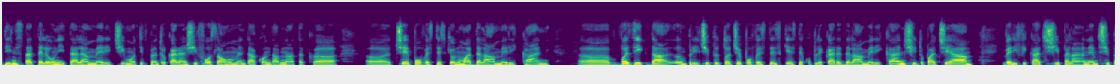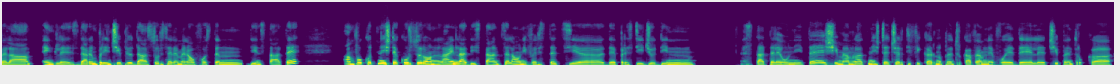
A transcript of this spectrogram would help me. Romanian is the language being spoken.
din Statele Unite ale Americii, motiv pentru care am și fost la un moment dat condamnată că uh, ce povestesc eu numai de la americani. Uh, vă zic, da, în principiu tot ce povestesc este cu plecare de la americani și după aceea verificat și pe la nemți și pe la englezi. Dar în principiu, da, sursele mele au fost în, din state. Am făcut niște cursuri online la distanță la universități uh, de prestigiu din Statele Unite și mi-am luat niște certificări nu pentru că aveam nevoie de ele, ci pentru că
